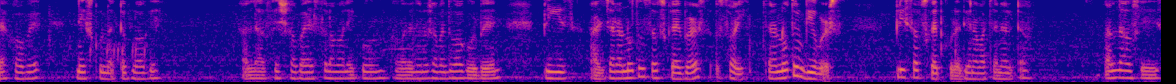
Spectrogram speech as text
দেখা হবে নেক্সট কোনো একটা ব্লগে আল্লাহ হাফেজ, সবাই আসসালামু আলাইকুম। আমাদের জন্য সবাই দোয়া করবেন। প্লিজ আর যারা নতুন সাবস্ক্রাইবার্স সরি যারা নতুন ভিউয়ার্স প্লিজ সাবস্ক্রাইব করে দিন আমার চ্যানেলটা আল্লাহ হাফেজ।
